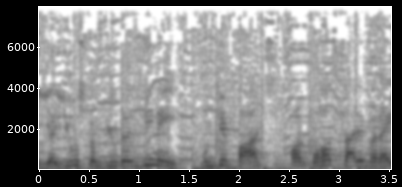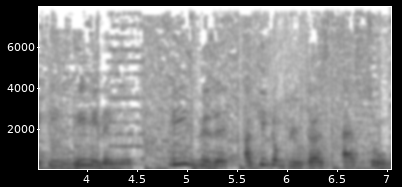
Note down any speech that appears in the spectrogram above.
या यूज़ कंप्यूटर्स ही नहीं, उनके पार्ट्स और बहुत सारे वैरायटीज भी मिलेंगे। Please visit Akki computers as soon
